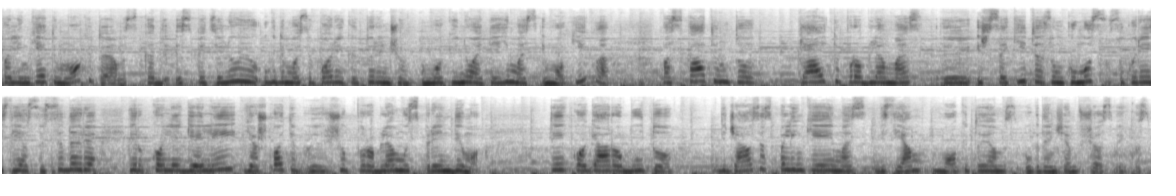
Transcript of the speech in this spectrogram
palinkėti mokytojams, kad specialiųjų ugdymosi poreikių turinčių mokinių ateimas į mokyklą paskatintų kelti problemas, e, išsakyti sunkumus, su kuriais jie susidarė ir kolegialiai ieškoti e, šių problemų sprendimo. Tai ko gero būtų didžiausias palinkėjimas visiems mokytojams ugdančiams šios vaikus.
